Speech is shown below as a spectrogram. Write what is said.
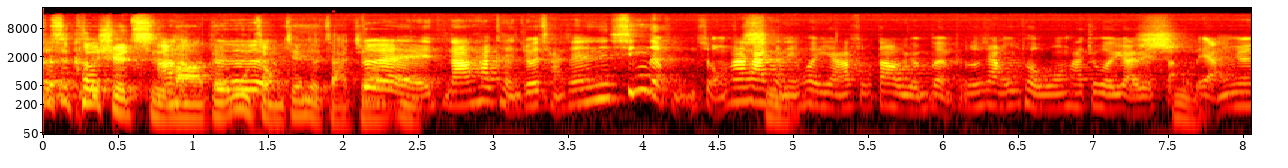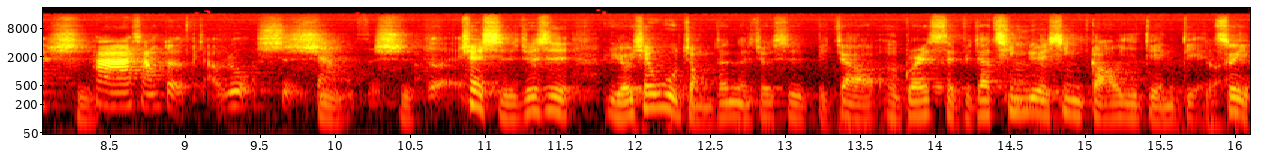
这是科学词嘛，对物种间的杂交。对，然后它可能就会产生新的品种，那它肯定会压缩到原本，比如说像乌头翁，它就会越来越少量，因为它相对比较弱势这样子。是，对，确实就是有一些物种真的就是比较 aggressive，比较侵略性高一点点，所以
